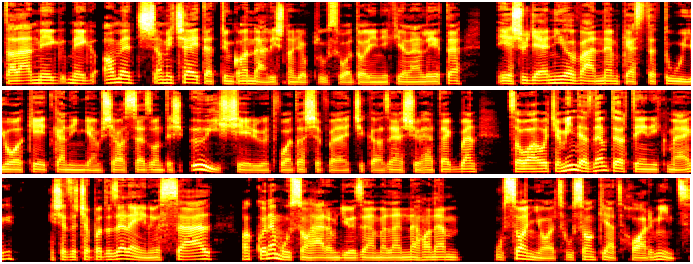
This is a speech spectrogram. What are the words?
Talán még, még amit, amit sejtettünk, annál is nagyobb plusz volt Olinyik jelenléte, és ugye nyilván nem kezdte túl jól Kate Cunningham se a szezont, és ő is sérült volt, azt se felejtsük el az első hetekben. Szóval, hogyha mindez nem történik meg, és ez a csapat az elején összeáll, akkor nem 23 győzelme lenne, hanem 28, 29, 30.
